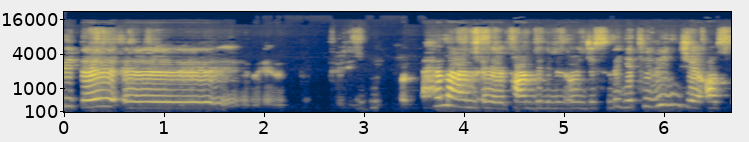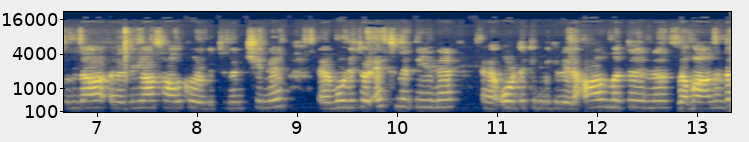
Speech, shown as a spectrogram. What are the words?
bir de hemen e, pandeminin öncesinde yeterince aslında e, Dünya Sağlık Örgütü'nün Çin'i e, monitör etmediğini, e, oradaki bilgileri almadığını, zamanında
